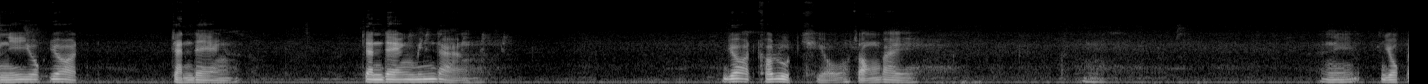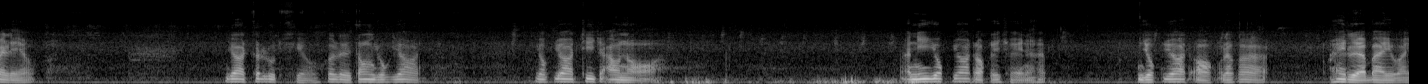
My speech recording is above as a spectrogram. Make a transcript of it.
ันนี้ยกยอด จันแดง จันแดงมิ้นด่าง ยอดเขาหลุดเขียวสองใบ อันนี้ยกไปแล้ว ยอดก็หลุดเขียวก็เลยต้องยกยอด ยกยอดที่จะเอาหน่อ อันนี้ยกยอดออกเฉยๆนะครับ ยกยอดออกแล้วก็ให้เหลือใบไว้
